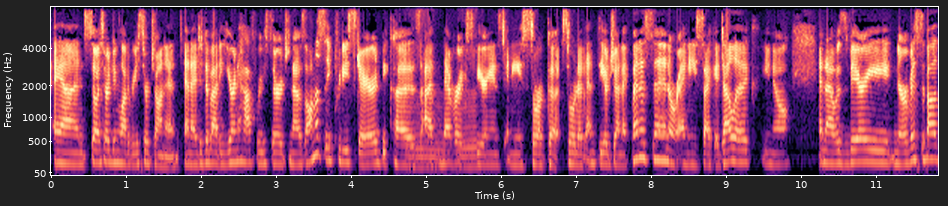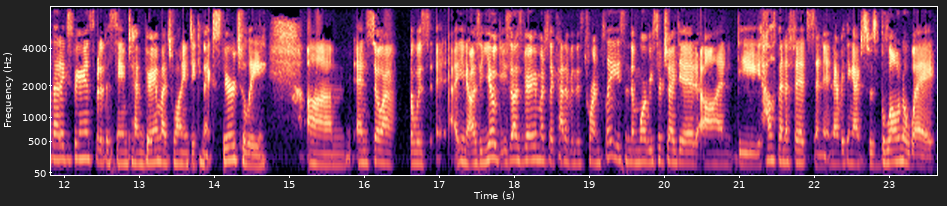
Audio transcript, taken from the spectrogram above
And so I started doing a lot of research on it. And I did about a year and a half research and I was honestly pretty scared because I've never experienced any sort of, sort of entheogenic medicine or any psychedelic, you know, and I was very nervous about that experience, but at the same time, very much wanting to connect spiritually. Um, and so I, I was, you know, as a yogi, so I was very much like kind of in this torn place. And the more research I did on the health benefits and, and everything, I just was blown away.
